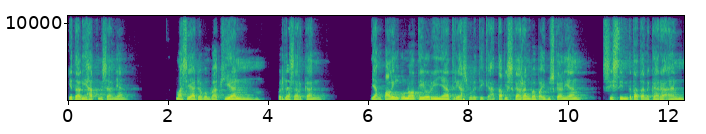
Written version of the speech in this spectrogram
Kita lihat misalnya, masih ada pembagian berdasarkan yang paling kuno teorinya trias politika. Tapi sekarang Bapak Ibu sekalian, sistem ketatanegaraan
